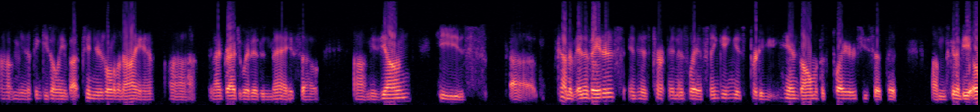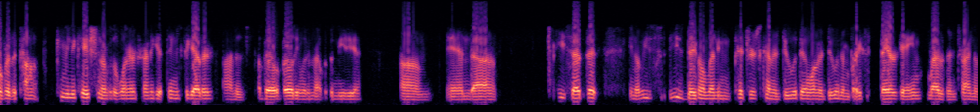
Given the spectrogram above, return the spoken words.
I mean, I think he's only about 10 years older than I am. Uh, and I graduated in May. So, um, he's young. He's, uh, kind of innovative in his ter- in his way of thinking. He's pretty hands on with his players. He said that, um, it's going to be over the top communication over the winter, trying to get things together on his availability when he met with the media. Um, and, uh, he said that, you know, he's he's big on letting pitchers kind of do what they want to do and embrace their game rather than trying to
